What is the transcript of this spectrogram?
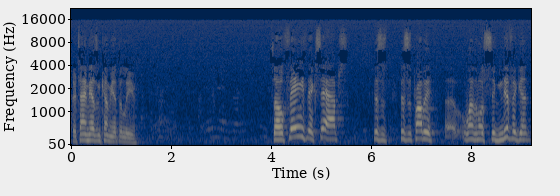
Their time hasn't come yet to leave. So faith accepts. This is this is probably uh, one of the most significant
